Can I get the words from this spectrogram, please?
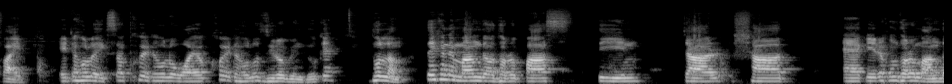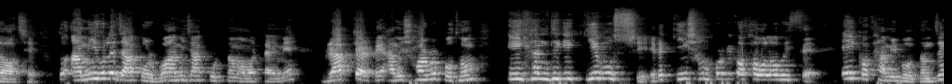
five এটা হলো এক্স অক্ষ, এটা হলো ওয়াই অক্ষ, এটা হলো জিরো বিন্দু ওকে ধরলাম। তো এখানে মান দেওয়া, ধরো পাঁচ, তিন, চার, সাত, এক, এরকম ধরো মান দেওয়া আছে। তো আমি হলে যা করব, আমি যা করতাম আমার টাইমে গ্রাফ চার্টে আমি সর্বপ্রথম এইখান থেকে কি বসছে, এটা কি সম্পর্কে কথা বলা হয়েছে এই কথা আমি বলতাম যে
